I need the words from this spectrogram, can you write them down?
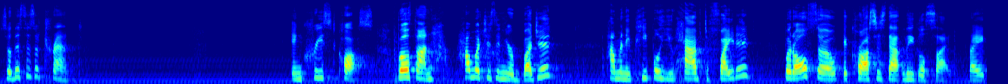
So this is a trend. Increased costs, both on how much is in your budget, how many people you have to fight it, but also it crosses that legal side, right?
